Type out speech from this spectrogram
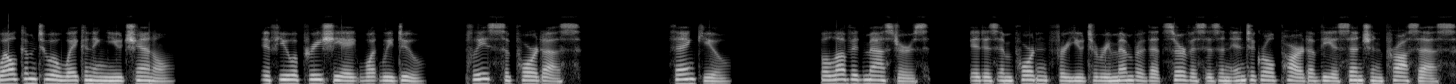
Welcome to Awakening You channel. If you appreciate what we do, please support us. Thank you. Beloved Masters, it is important for you to remember that service is an integral part of the ascension process.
